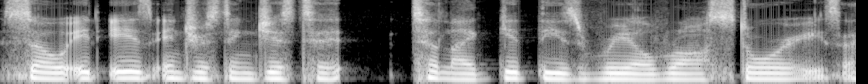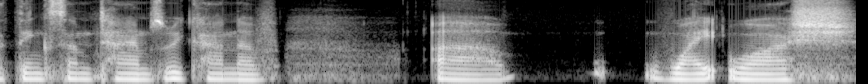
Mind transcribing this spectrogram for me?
so it is interesting just to to like get these real raw stories. I think sometimes we kind of uh, whitewash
